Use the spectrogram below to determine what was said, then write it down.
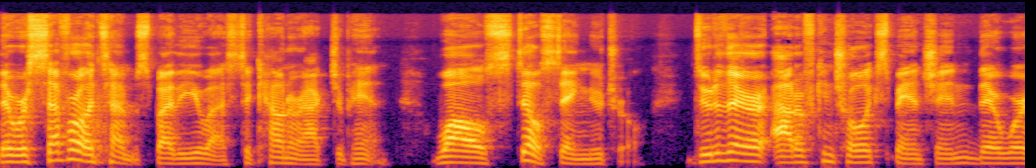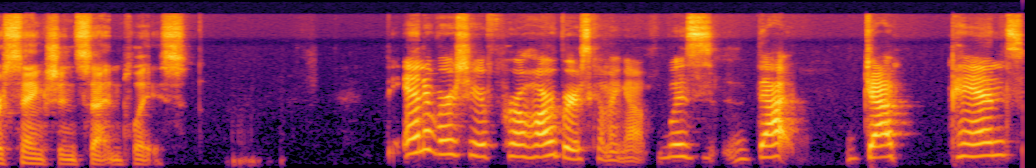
There were several attempts by the US to counteract Japan while still staying neutral. Due to their out of control expansion, there were sanctions set in place. The anniversary of Pearl Harbor is coming up. Was that Japan's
